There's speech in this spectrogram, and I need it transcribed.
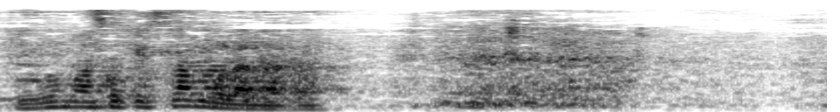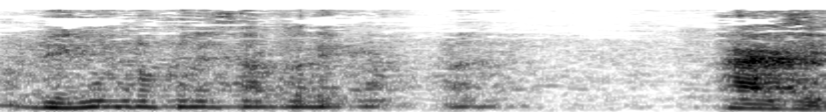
Ibu masuk Islam bulan apa? Bingung rukun Islam kelima? Haji.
